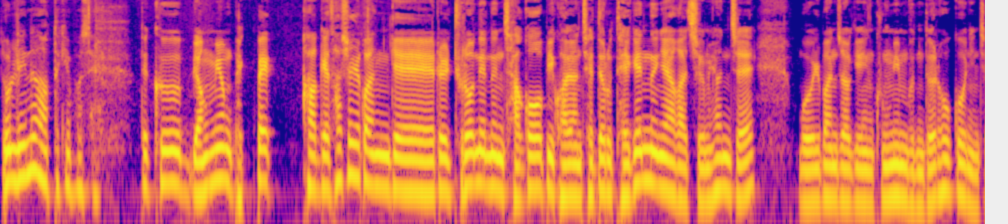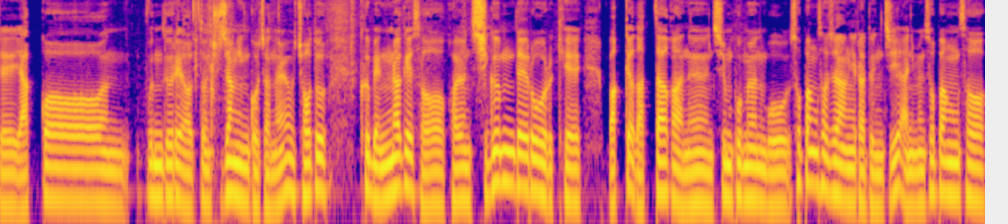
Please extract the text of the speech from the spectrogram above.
논리는 어떻게 보세요? 근데 그 명명백백 명확하게 사실관계를 드러내는 작업이 과연 제대로 되겠느냐가 지금 현재 뭐 일반적인 국민분들 혹은 이제 야권 분들의 어떤 주장인 거잖아요. 저도 그 맥락에서 과연 지금대로 이렇게 맡겨놨다가는 지금 보면 뭐 소방서장이라든지 아니면 소방서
